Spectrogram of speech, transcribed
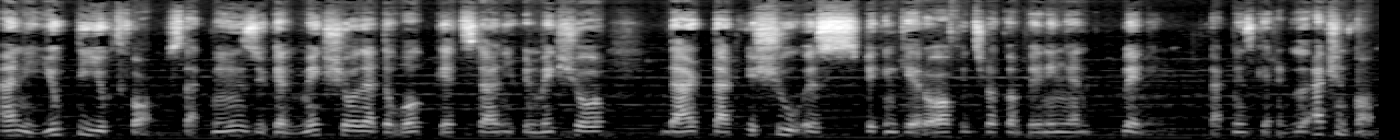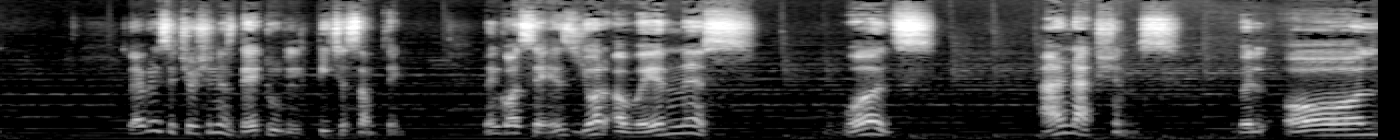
And Yukti Yukt forms. That means you can make sure that the work gets done. You can make sure that that issue is taken care of instead of complaining and blaming. That means get into the action form. So every situation is there to teach us something. Then God says, Your awareness, words, and actions will all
